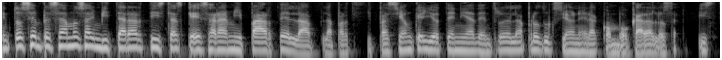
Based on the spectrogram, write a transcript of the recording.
Entonces empezamos a invitar artistas, que esa era mi parte, la, la, participación que yo tenía dentro de la producción era convocar a los artistas.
